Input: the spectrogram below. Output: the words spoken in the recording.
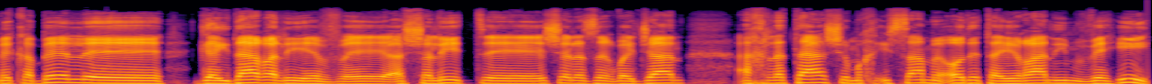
מקבל אה, גיידר עליאב, אה, השליט אה, של אזרבייג'אן, החלטה שמכעיסה מאוד את האיראנים, והיא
